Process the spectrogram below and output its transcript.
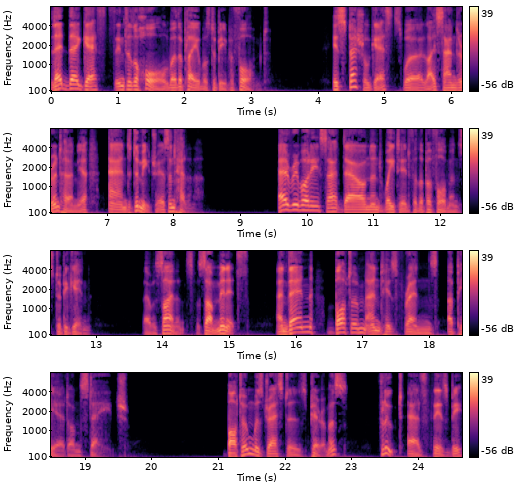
led their guests into the hall where the play was to be performed. His special guests were Lysander and Hermia, and Demetrius and Helena. Everybody sat down and waited for the performance to begin. There was silence for some minutes, and then Bottom and his friends appeared on stage. Bottom was dressed as Pyramus, Flute as Thisbe,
